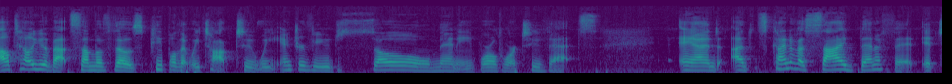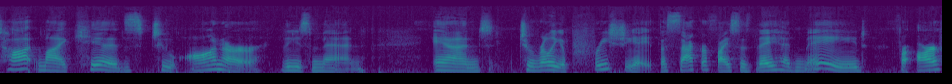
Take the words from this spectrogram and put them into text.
I'll tell you about some of those people that we talked to. We interviewed so many World War II vets. And it's kind of a side benefit. It taught my kids to honor these men and to really appreciate the sacrifices they had made for our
